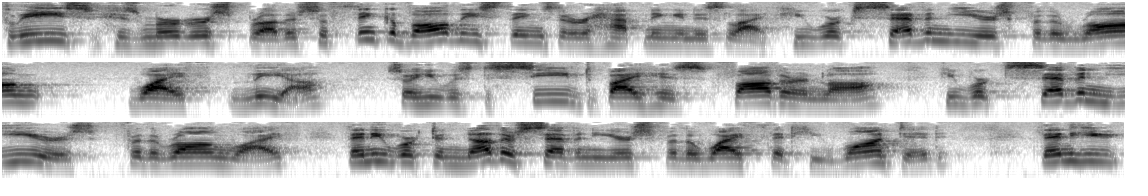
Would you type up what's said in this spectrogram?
flees his murderous brother. So think of all these things that are happening in his life. He works seven years for the wrong wife, Leah, so he was deceived by his father-in-law. He worked seven years for the wrong wife. Then he worked another seven years for the wife that he wanted. Then he,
